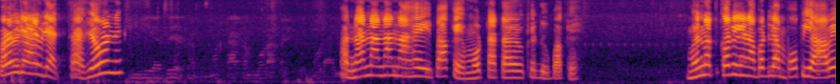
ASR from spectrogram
પડ્યા આવડ્યા તા જોવો ને. આ નાના નાના હે પાકે મોટા ટાયો કીધું પાકે. મહેનત કરી, એના બદલામાં પોપિયા આવે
